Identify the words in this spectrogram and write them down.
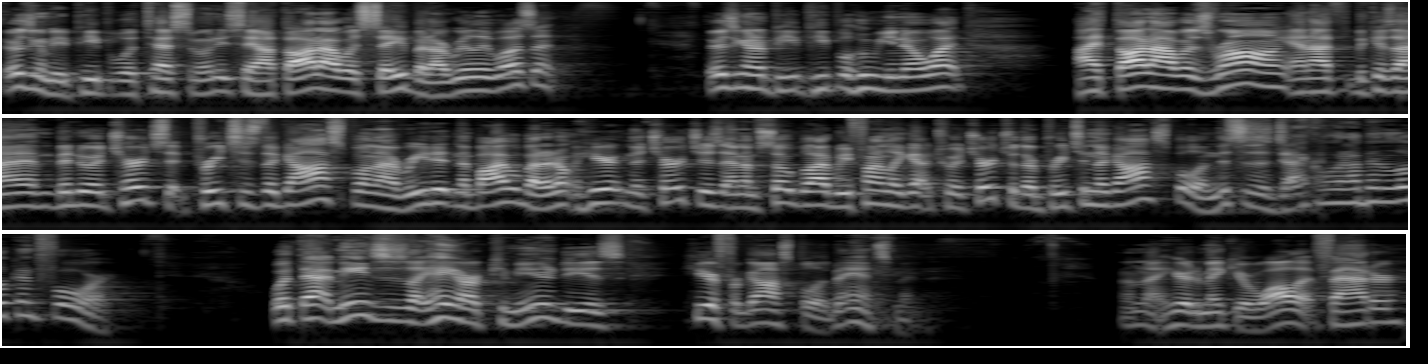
There's going to be people with testimonies say, I thought I was saved, but I really wasn't. There's going to be people who, you know what? I thought I was wrong, and I, because I haven't been to a church that preaches the gospel, and I read it in the Bible, but I don't hear it in the churches. And I'm so glad we finally got to a church where they're preaching the gospel. And this is exactly what I've been looking for. What that means is like, hey, our community is here for gospel advancement. I'm not here to make your wallet fatter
